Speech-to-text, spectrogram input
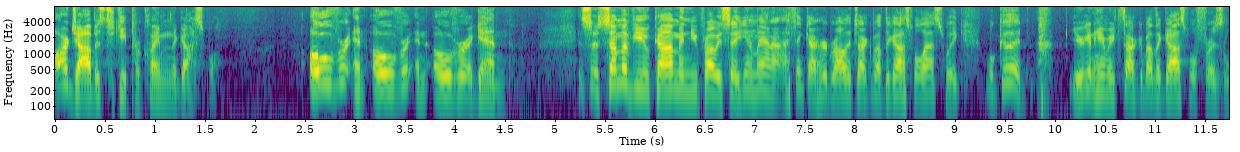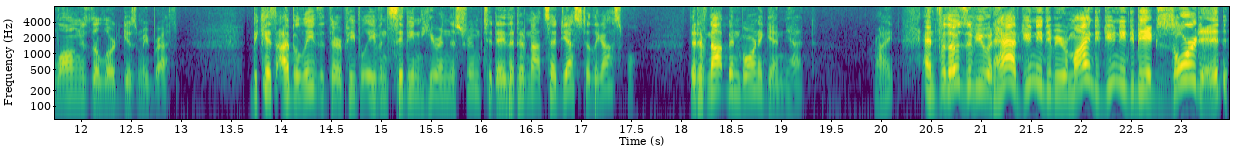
Our job is to keep proclaiming the gospel over and over and over again. So some of you come and you probably say, you know, man, I think I heard Raleigh talk about the gospel last week. Well, good. You're going to hear me talk about the gospel for as long as the Lord gives me breath. Because I believe that there are people even sitting here in this room today that have not said yes to the gospel, that have not been born again yet, right? And for those of you that have, you need to be reminded, you need to be exhorted,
